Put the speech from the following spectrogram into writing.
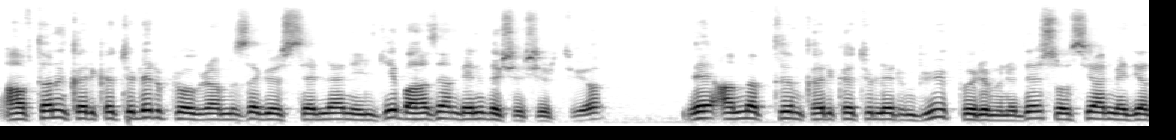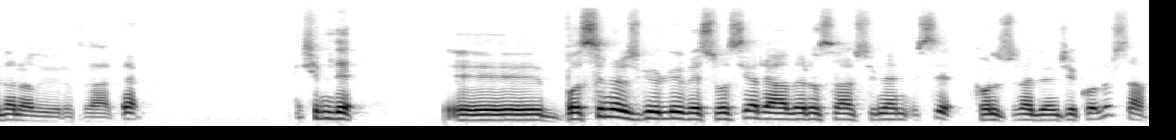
Haftanın karikatürleri programımıza gösterilen ilgi bazen beni de şaşırtıyor. Ve anlattığım karikatürlerin büyük bölümünü de sosyal medyadan alıyorum zaten. Şimdi e, basın özgürlüğü ve sosyal ağların sansürlenmesi konusuna dönecek olursam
